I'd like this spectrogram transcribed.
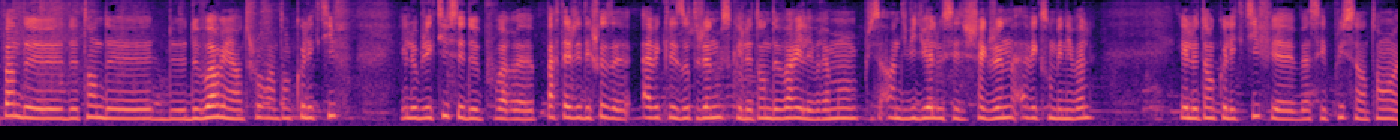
fin de, de temps de, de devoir, il y a toujours un temps collectif. Et l'objectif, c'est de pouvoir euh, partager des choses euh, avec les autres jeunes, parce que le temps de devoir, il est vraiment plus individuel, où c'est chaque jeune avec son bénévole. Et le temps collectif, euh, bah, c'est plus un temps... moi,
